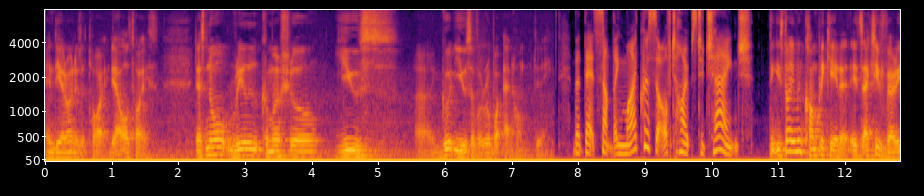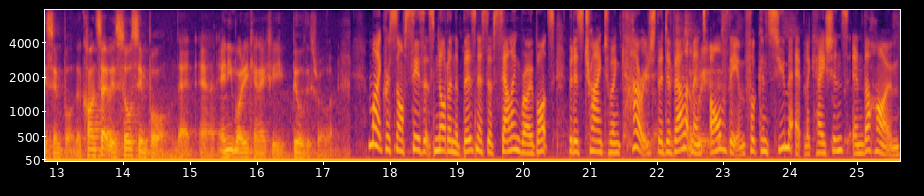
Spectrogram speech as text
and the other one is a toy. They are all toys. There's no real commercial use, uh, good use of a robot at home today. But that's something Microsoft hopes to change. It's not even complicated. It's actually very simple. The concept is so simple that uh, anybody can actually build this robot. Microsoft says it's not in the business of selling robots, but is trying to encourage the development of them for consumer applications in the home.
